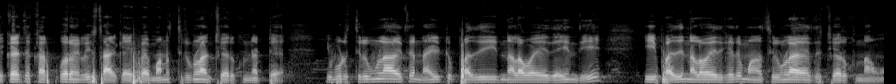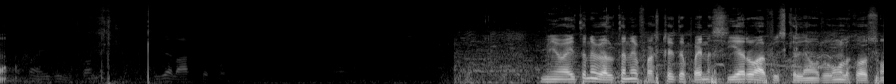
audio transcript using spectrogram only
ఇక్కడైతే కర్పూరం వెళ్ళి స్థాయికి అయిపోయాయి. మనం తిరుమలని చేరుకున్నట్టే. ఇప్పుడు తిరుమల అయితే నైట్ పది నలభై ఐదు అయింది. ఈ పది నలభై ఐదుకి అయితే మనం తిరుమల అయితే చేరుకున్నాము. మేమైతేనే వెళ్తేనే ఫస్ట్ అయితే పైన సిఆర్ఓ ఆఫీస్కి వెళ్ళాము. రూముల కోసం.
